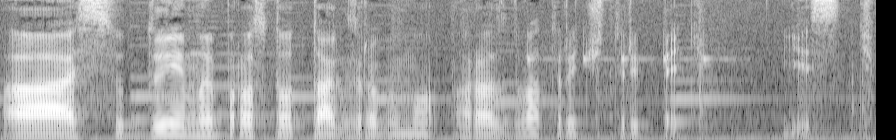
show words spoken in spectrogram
А сюди ми просто отак зробимо. Раз, два, три, чотири, п'ять. Єсть.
